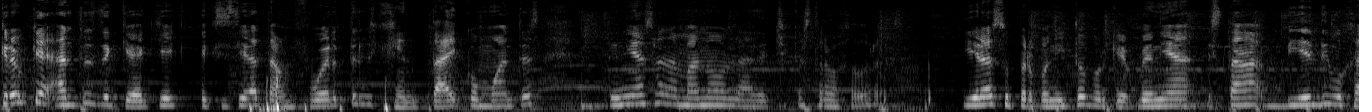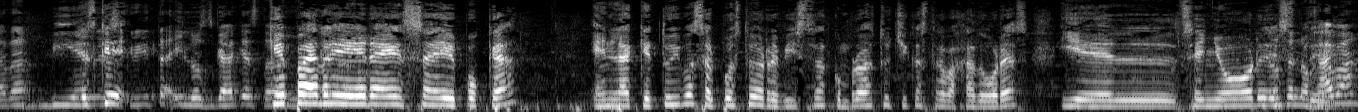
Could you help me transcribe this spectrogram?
creo que antes de que aquí existiera tan fuerte el hentai como antes, tenías a la mano la de chicas trabajadoras. Y era súper bonito porque venía, está bien dibujada, bien Es que- escrita y los gags estaban Qué padre era esa época en la que tú ibas al puesto de revistas, comprabas tus chicas trabajadoras y el señor... No se este, enojaba.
